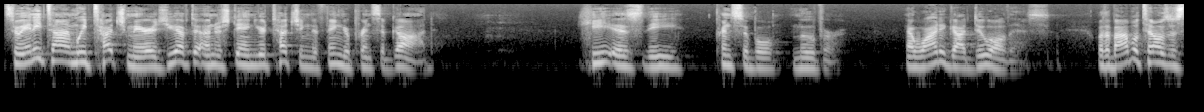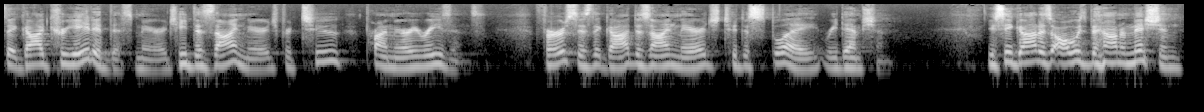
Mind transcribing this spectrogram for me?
So anytime we touch marriage, you have to understand you're touching the fingerprints of God. He is the principal mover. Now, why did God do all this? Well, the Bible tells us that God created this marriage. He designed marriage for two primary reasons. First is that God designed marriage to display redemption. You see, God has always been on a mission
